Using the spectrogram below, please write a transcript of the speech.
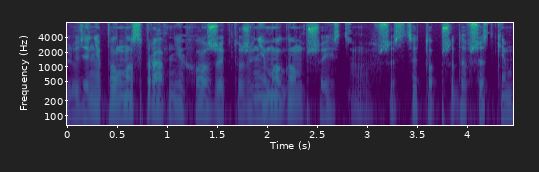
ludzie niepełnosprawni, chorzy, którzy nie mogą przyjść. No, Wszyscy to przede wszystkim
